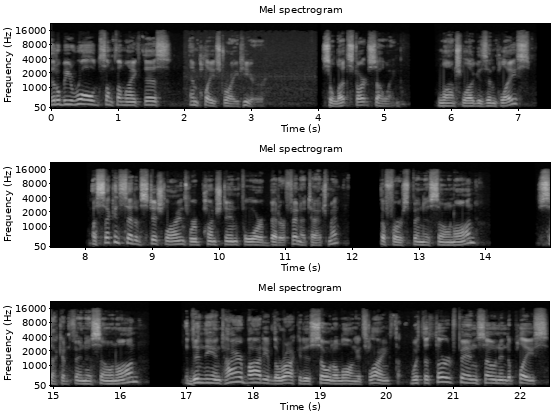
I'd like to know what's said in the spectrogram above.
It'll be rolled something like this and placed right here. So let's start sewing. Launch lug is in place. A second set of stitch lines were punched in for better fin attachment. The first fin is sewn on. Second fin is sewn on. Then the entire body of the rocket is sewn along its length with the third fin sewn into place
